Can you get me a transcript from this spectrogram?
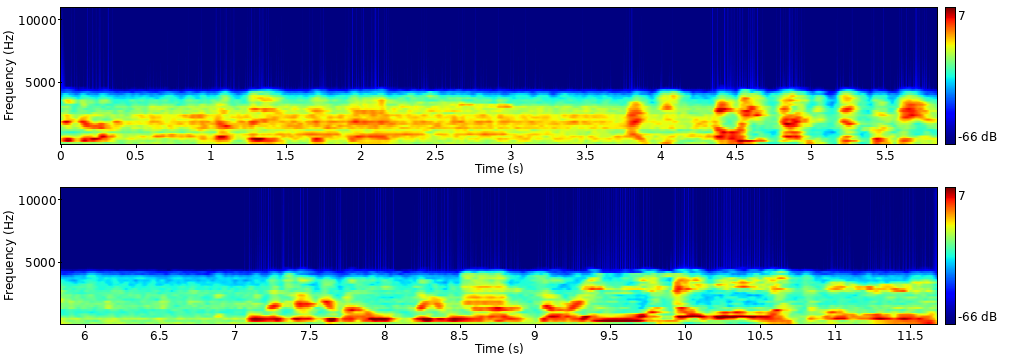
Pick it up. I got the this tag. I just oh he started to disco dance. Let's have your vowel, player. Ah, sorry. Oh no O's oh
